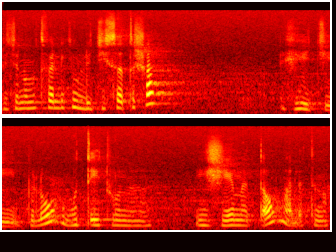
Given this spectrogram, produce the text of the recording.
ልጅ ነው የምትፈልጊው፣ ልጅ ይሰጥሻል፣ ሂጂ ብሎ ውጤቱን ይዤ መጣው ማለት ነው።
